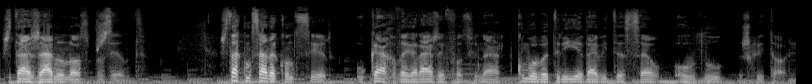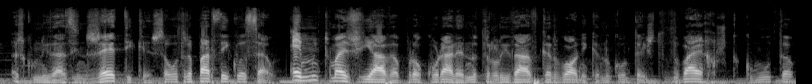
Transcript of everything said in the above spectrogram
está já no nosso presente. Está a começar a acontecer o carro da garagem funcionar como a bateria da habitação ou do escritório. As comunidades energéticas são outra parte da equação. É muito mais viável procurar a neutralidade carbónica no contexto de bairros que comutam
